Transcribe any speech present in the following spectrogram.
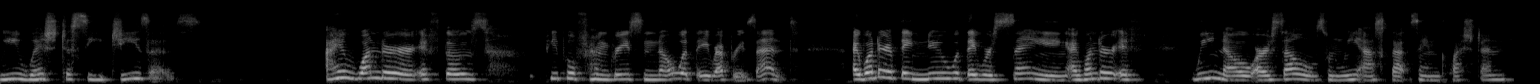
we wish to see Jesus. I wonder if those people from Greece know what they represent. I wonder if they knew what they were saying. I wonder if we know ourselves when we ask that same question.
